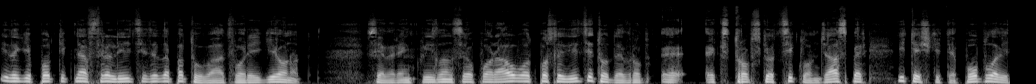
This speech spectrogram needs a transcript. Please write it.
и да ги поттикне австралијците да патуваат во регионот. Северен Квинсленд се опораува од последиците од Европ... е, екстропскиот циклон Джаспер и тешките поплави,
